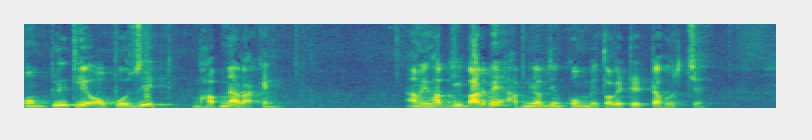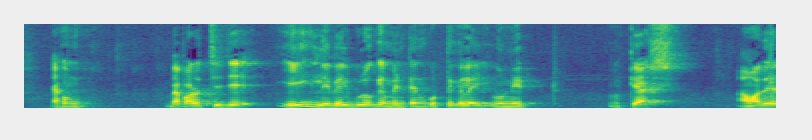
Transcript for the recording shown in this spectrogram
কমপ্লিটলি অপোজিট ভাবনা রাখেন। আমি ভাবছি বাড়বে, আপনি ভাবছেন কমবে, তবে ট্রেডটা হচ্ছে। এখন ব্যাপার হচ্ছে যে, এই লেভেলগুলোকে মেনটেন করতে গেলে ইউনিট ক্যাশ আমাদের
